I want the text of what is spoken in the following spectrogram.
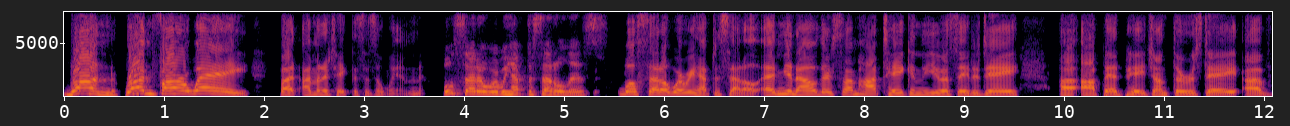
Run, run far away. But I'm going to take this as a win. We'll settle where we have to settle, Liz. We'll settle where we have to settle. And, you know, there's some hot take in the USA Today uh, op-ed page on Thursday of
